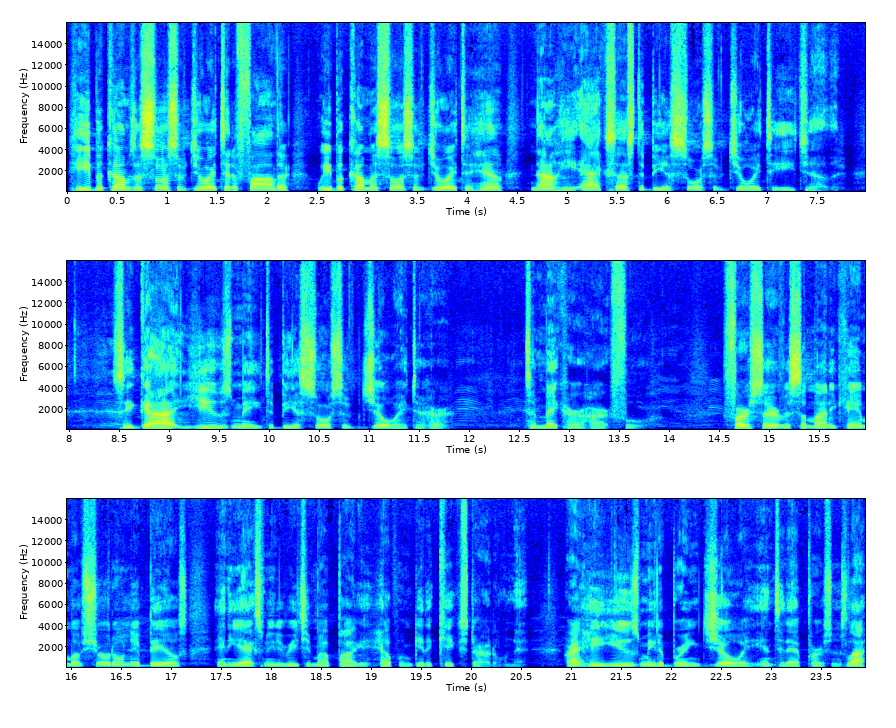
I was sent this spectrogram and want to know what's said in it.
he becomes a source of joy to the Father. We become a source of joy to Him. Now He asks us to be a source of joy to each other. See, God used me to be a source of joy to her, to make her heart full. First service, somebody came up short on their bills, and he asked me to reach in my pocket, help them get a kickstart on that. Right? He used me to bring joy into that person's life.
